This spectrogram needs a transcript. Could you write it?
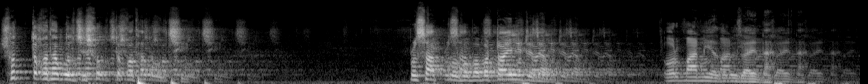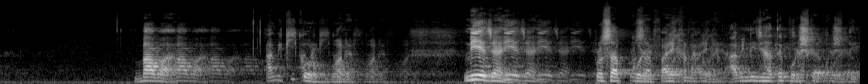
সত্য কথা বলছি সত্য কথা বলছি। প্রসাব করব বাবা টয়লেটে যাবে। ওর মা নিয়ে যাবে যায় না। বাবা আমি কি করব বলেন? নিয়ে যাই প্রসাব করে পায়খানা করে। আমি নিজ হাতে পরিষ্কার করে দিই।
